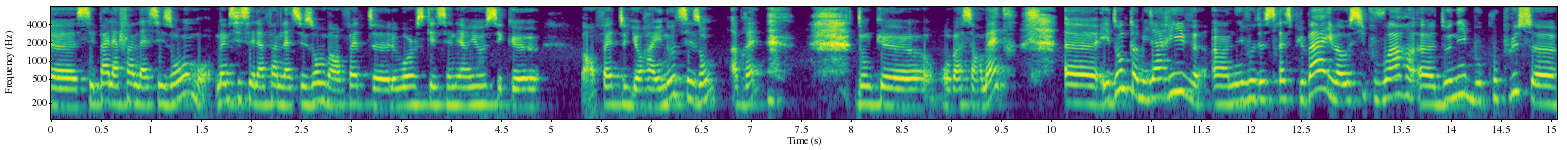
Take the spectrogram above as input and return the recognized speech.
Euh, c'est pas la fin de la saison. Bon, même si c'est la fin de la saison, bah, en fait, euh, le worst case scénario, c'est que, bah, en fait, il y aura une autre saison après. donc, euh, on va s'en remettre. Euh, et donc, comme il arrive à un niveau de stress plus bas, il va aussi pouvoir donner beaucoup plus de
